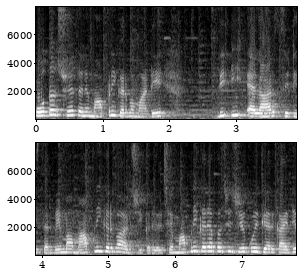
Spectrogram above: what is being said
કોતર છે તેને માપણી કરવા માટે ડીઈએલઆર સિટી સર્વેમાં માપણી કરવા અરજી કરેલ છે. માપણી કર્યા પછી જે કોઈ ગેરકાયદે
